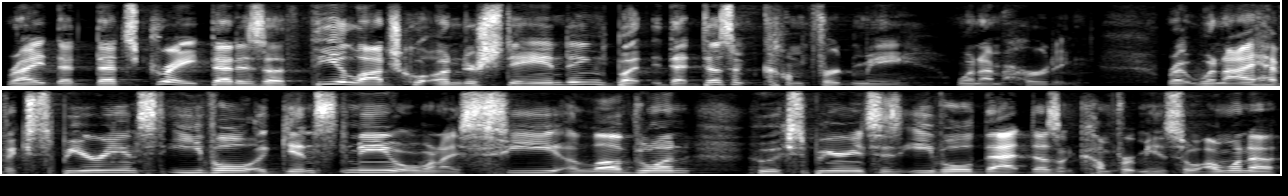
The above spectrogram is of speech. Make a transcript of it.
right? That, that's great. That is a theological understanding, but that doesn't comfort me when I'm hurting right? When I have experienced evil against me or when I see a loved one who experiences evil, that doesn't comfort me. And so I want to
